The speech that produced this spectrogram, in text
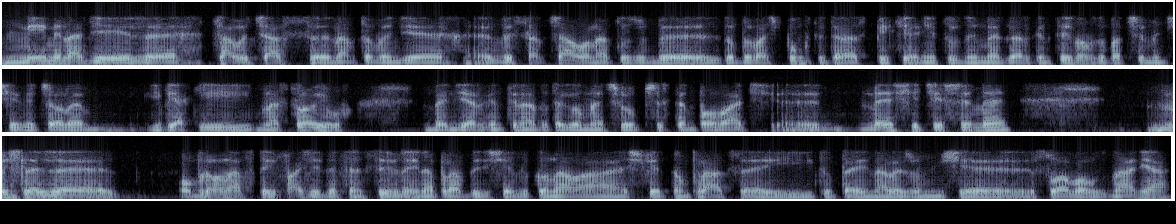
Miejmy nadzieję, że cały czas nam to będzie wystarczało na to, żeby zdobywać punkty. Teraz piekielnie trudny mecz z Argentyną. Zobaczymy dzisiaj wieczorem w jakiej nastroju będzie Argentyna do tego meczu przystępować. My się cieszymy. Myślę, że obrona w tej fazie defensywnej naprawdę dzisiaj wykonała świetną pracę i tutaj należą mi się sława uznania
